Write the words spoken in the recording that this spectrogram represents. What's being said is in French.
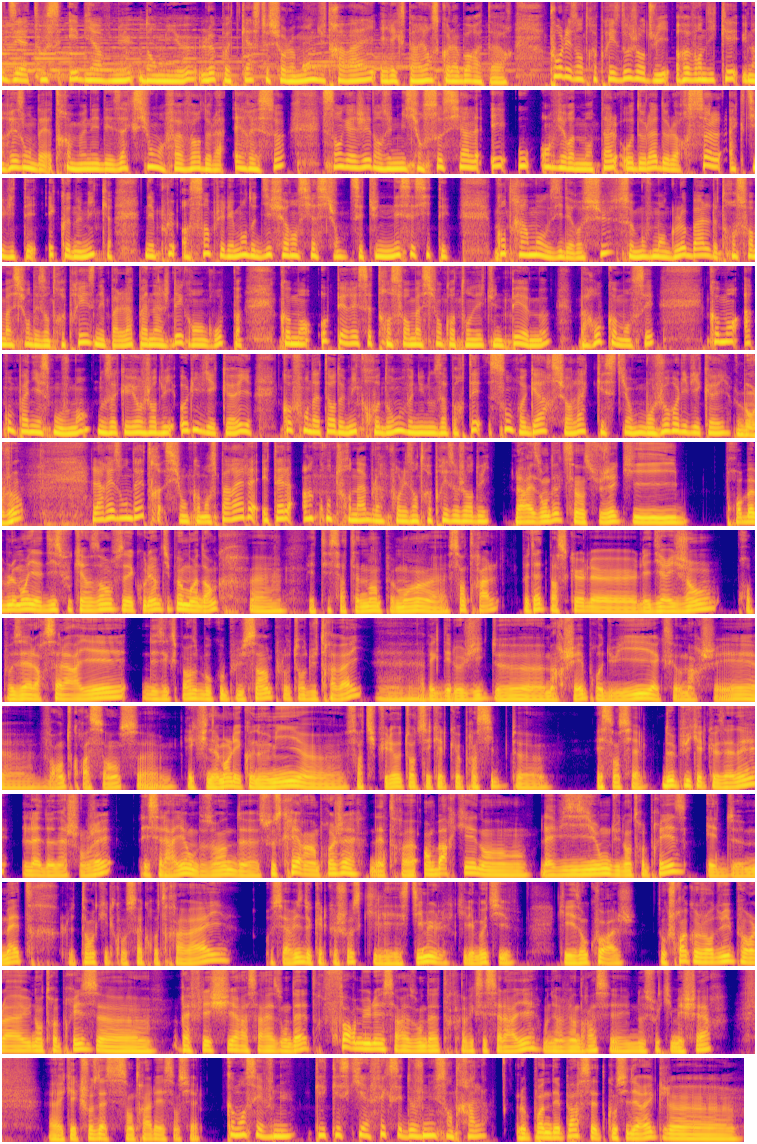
toutes et à tous et bienvenue dans Mieux, le podcast sur le monde du travail et l'expérience collaborateur. Pour les entreprises d'aujourd'hui, revendiquer une raison d'être, mener des actions en faveur de la RSE, s'engager dans une mission sociale et ou environnementale au-delà de leur seule activité économique n'est plus un simple élément de différenciation, c'est une nécessité. Contrairement aux idées reçues, ce mouvement global de transformation des entreprises n'est pas l'apanage des grands groupes. Comment opérer cette transformation quand on est une PME Par où commencer? Comment accompagner ce mouvement Nous accueillons aujourd'hui Olivier Cueil, cofondateur de Microdon, venu nous apporter son regard sur la question. Bonjour Olivier Cueil. Bonjour. La raison d'être, si on commence par elle, est-elle incontournable pour les entreprises aujourd'hui? La raison d'être, c'est un sujet qui probablement il y a 10 ou 15 ans faisait couler un petit peu moins d'encre, euh, était certainement un peu moins euh, central. Peut-être parce que le, les dirigeants proposer à leurs salariés des expériences beaucoup plus simples autour du travail, euh, avec des logiques de euh, marché, produit, accès au marché, euh, vente, croissance, et que finalement l'économie s'articulait autour de ces quelques principes essentiels. Depuis quelques années, la donne a changé. Les salariés ont besoin de souscrire à un projet, d'être embarqués dans la vision d'une entreprise et de mettre le temps qu'ils consacrent au travail au service de quelque chose qui les stimule, qui les motive, qui les encourage. Donc je crois qu'aujourd'hui, pour la, une entreprise, euh, réfléchir à sa raison d'être, formuler sa raison d'être avec ses salariés, on y reviendra, c'est une notion qui m'est chère, euh, quelque chose d'assez central et essentiel. Comment c'est venu? Qu'est-ce qui a fait que c'est devenu central? Le point de départ, c'est de considérer que le,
